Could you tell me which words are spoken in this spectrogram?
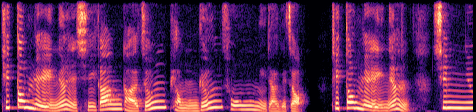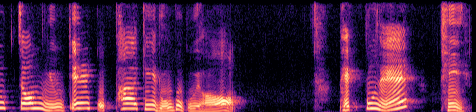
TWA는 시간 가중 평균 소음이다. 그죠? TWA는 16.61 곱하기 로그고요. 100분의 D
